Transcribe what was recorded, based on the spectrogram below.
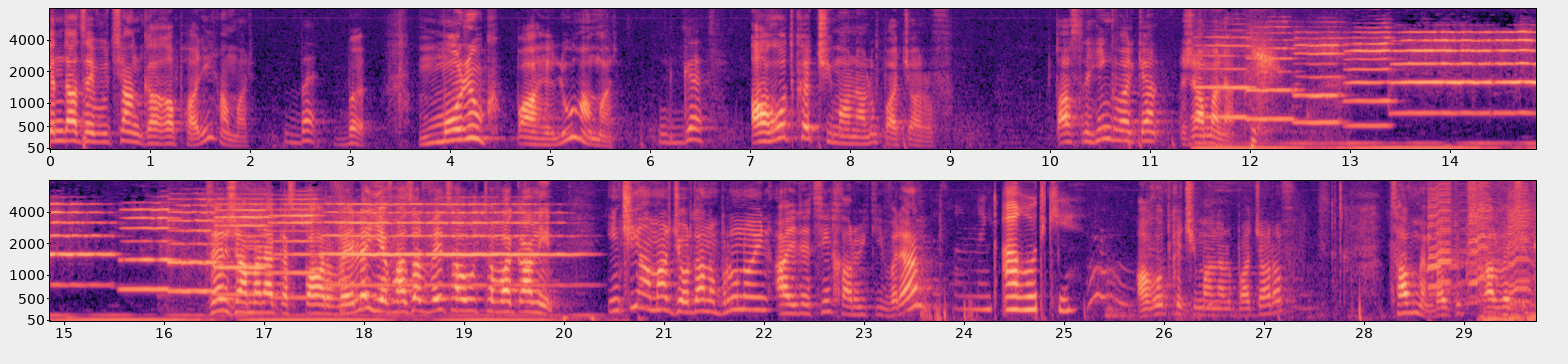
գնդաձևության գաղափարի համար։ B B. Մորուք պահելու համար։ G աղոթքը չիմանալու պատճառով։ 15 վայրկյան ժամանակ։ Ձեր ժամանակը սպառվել է եւ 1600 թվականին ինչի համար Ջորդանո Բրունոին այրեցին խարույկի վրա Մենք աղոթքի։ աղոթքը չիմանալու պատճառով ցավում եմ, բայց դուք սխալվեցիք։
